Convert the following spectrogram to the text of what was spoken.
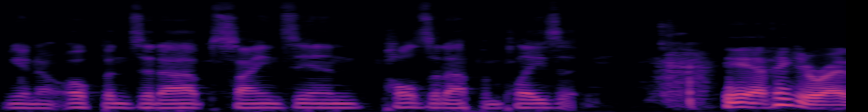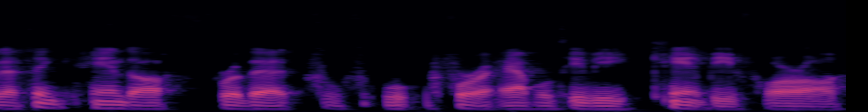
you know, opens it up, signs in, pulls it up and plays it. Yeah, I think you're right. I think handoff for that for, for Apple TV can't be far off.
